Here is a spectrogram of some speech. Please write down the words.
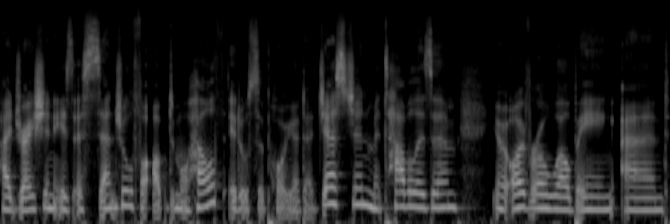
Hydration is essential for optimal health. It'll support your digestion, metabolism, your overall well being, and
